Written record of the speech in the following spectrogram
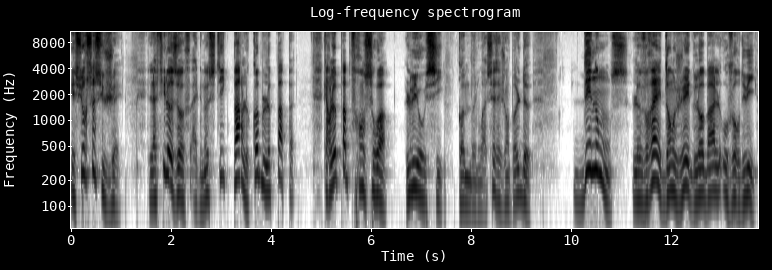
Et sur ce sujet, la philosophe agnostique parle comme le pape, car le pape François, lui aussi, comme Benoît XVI et Jean-Paul II, dénonce le vrai danger global aujourd'hui,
